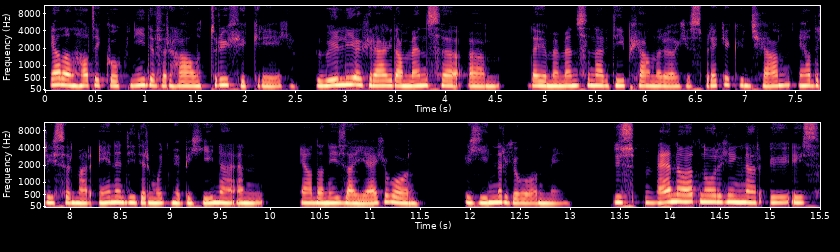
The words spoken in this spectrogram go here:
Ja, dan had ik ook niet de verhalen teruggekregen. Wil je graag dat mensen ehm, dat je met mensen naar diepgaandere gesprekken kunt gaan, ja, er is er maar ene die er moet mee beginnen. En ja, dan is dat jij gewoon. Begin er gewoon mee. Dus mijn uitnodiging naar u is,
